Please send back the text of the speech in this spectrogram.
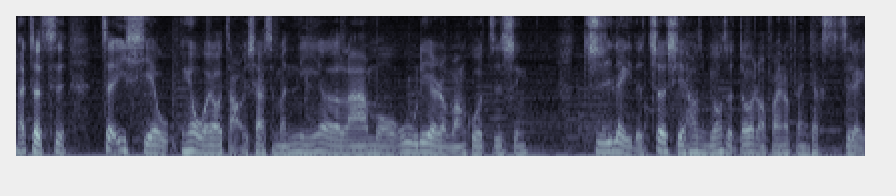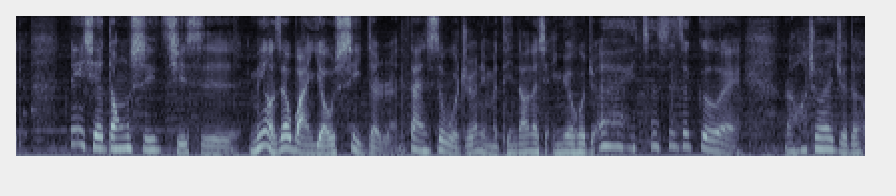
那这次这一些，因为我有找一下什么尼尔啦、魔物猎人王国之心之类的这些，还有什么勇者斗恶龙 Final Fantasy 之类的那些东西，其实没有在玩游戏的人，但是我觉得你们听到那些音乐会觉得，哎，真是这个哎，然后就会觉得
